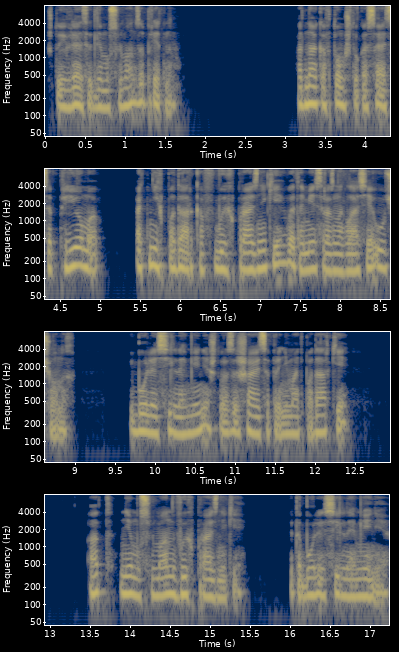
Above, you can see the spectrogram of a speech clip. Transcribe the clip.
что является для мусульман запретным. Однако в том, что касается приема от них подарков в их праздники, в этом есть разногласия у ученых – и более сильное мнение, что разрешается принимать подарки от немусульман в их праздники. Это более сильное мнение.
